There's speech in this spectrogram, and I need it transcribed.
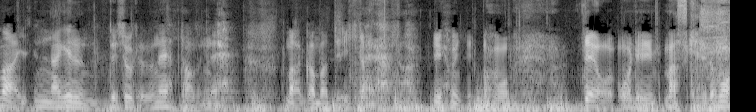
まあ、投げるんでしょうけどね、多分ね。まあ、頑張っていきたいな、というふうに思っておりますけれども、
